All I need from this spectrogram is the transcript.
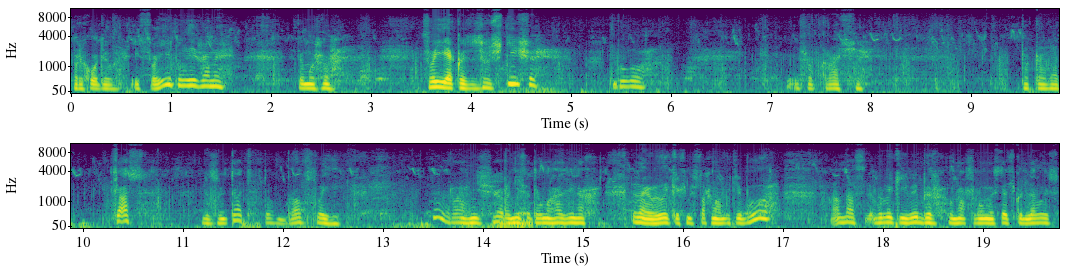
приходив із своїми лижами, тому що свої якось зручніше було. І щоб краще показати час, результат, то брав свої. Ну, раніше, раніше то в магазинах, не знаю, в великих містах, мабуть, і було. А в нас великий вибір у нашому містечку для лиж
